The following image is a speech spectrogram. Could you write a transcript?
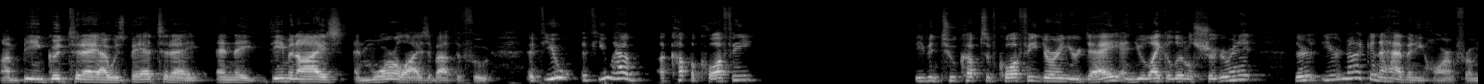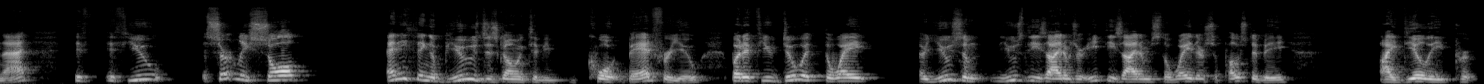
I'm being good today. I was bad today, and they demonize and moralize about the food. If you if you have a cup of coffee even two cups of coffee during your day and you like a little sugar in it, there, you're not going to have any harm from that. If if you certainly salt, anything abused is going to be quote bad for you. But if you do it the way or use them, use these items or eat these items the way they're supposed to be, ideally per-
